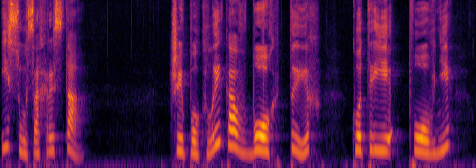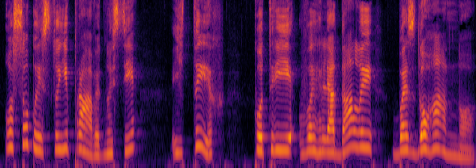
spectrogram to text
Ісуса Христа. Чи покликав Бог тих, котрі повні особистої праведності, й тих, котрі виглядали бездоганно?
